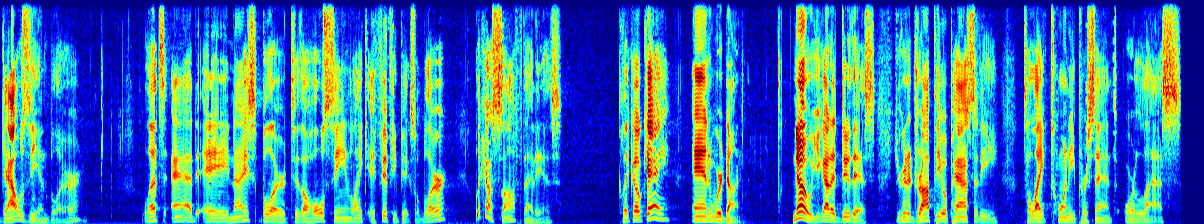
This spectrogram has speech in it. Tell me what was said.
Gaussian Blur. Let's add a nice blur to the whole scene, like a 50 pixel blur. Look how soft that is. Click OK, and we're done. No, you got to do this. You're going to drop the opacity to like 20% or less.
